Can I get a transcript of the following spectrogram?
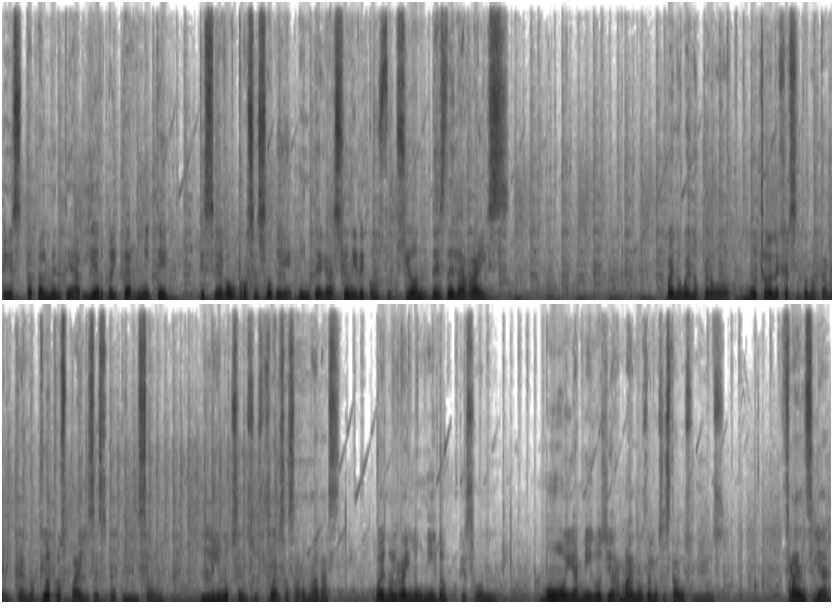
es totalmente abierto y permite que se haga un proceso de integración y de construcción desde la raíz. Bueno, bueno, pero mucho del ejército norteamericano. ¿Qué otros países utilizan Linux en sus fuerzas armadas? Bueno, el Reino Unido, que son muy amigos y hermanos de los Estados Unidos. Francia,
